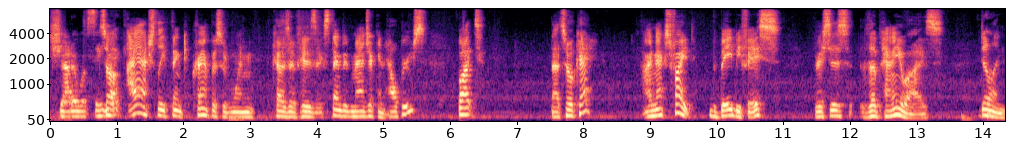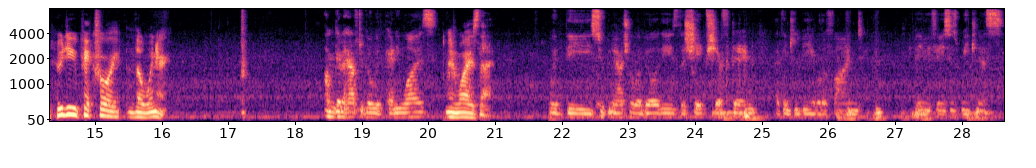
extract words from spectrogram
Shadow of Saint So Nick. I actually think Krampus would win because of his extended magic and helpers, but that's okay. Our next fight, the Babyface versus the Pennywise. Dylan, who do you pick for the winner, I'm gonna have to go with Pennywise and why is that? with the supernatural abilities, the shape shifting. I think he'd be able to find Babyface's weakness.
